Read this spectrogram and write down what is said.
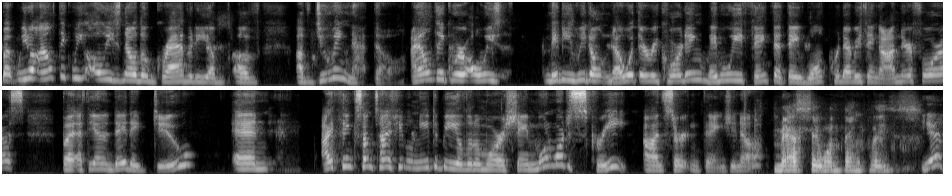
but we don't. I don't think we always know the gravity of of of doing that though. I don't think we're always. Maybe we don't know what they're recording. Maybe we think that they won't put everything on there for us, but at the end of the day, they do. And I think sometimes people need to be a little more ashamed, more and more discreet on certain things. You know. May I say one thing, please? Yeah.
